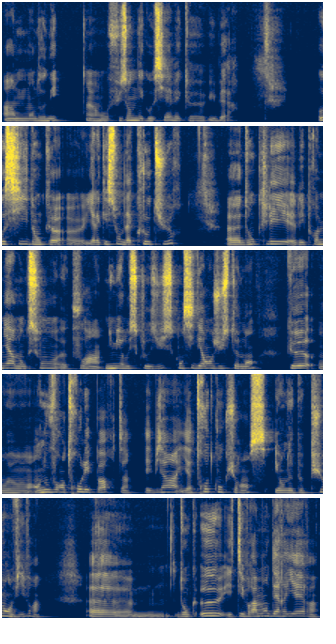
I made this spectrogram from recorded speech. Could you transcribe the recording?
à un moment donné en refusant de négocier avec Uber. Aussi, donc, euh, euh, il y a la question de la clôture. Euh, donc, les, les, premières donc, sont pour un numerus clausus, considérant justement que en ouvrant trop les portes, eh bien, il y a trop de concurrence et on ne peut plus en vivre. donc eux étaient vraiment derrière,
